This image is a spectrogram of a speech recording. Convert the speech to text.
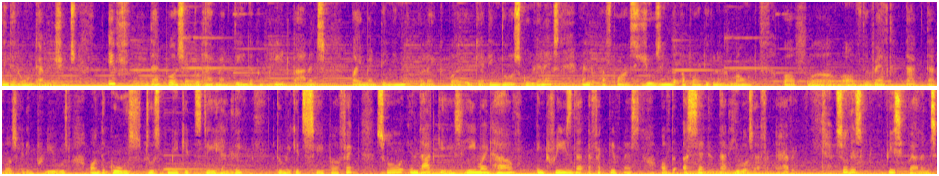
in their own dimensions. If that person would have maintained a complete balance by maintaining like getting those golden eggs and of course using a particular amount of uh, of the wealth that that was getting produced on the goose to make it stay healthy to make it stay perfect. So in that case he might have increased the effectiveness of the asset that he was having. So this PC balance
